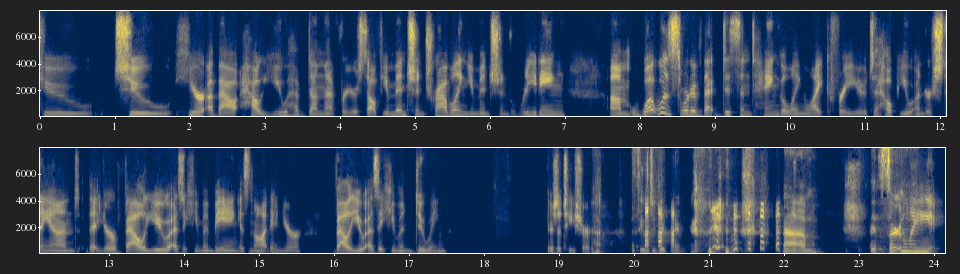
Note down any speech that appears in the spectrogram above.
to to hear about how you have done that for yourself. You mentioned traveling, you mentioned reading. Um, what was sort of that disentangling like for you to help you understand that your value as a human being is not in your value as a human doing? There's a t-shirt. See what you did there. um, it certainly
